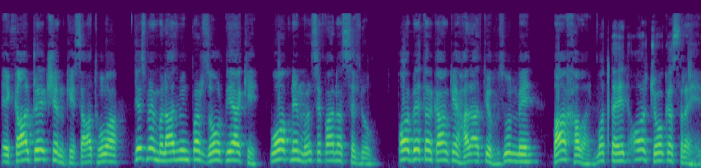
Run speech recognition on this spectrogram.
ایک کال ٹو ایکشن کے ساتھ ہوا، جس میں ملازمین پر زور دیا کہ وہ اپنے منصفانہ سلوک اور بہتر کام کے حالات کے حضور میں باخبر، متحد اور چوکس رہے۔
